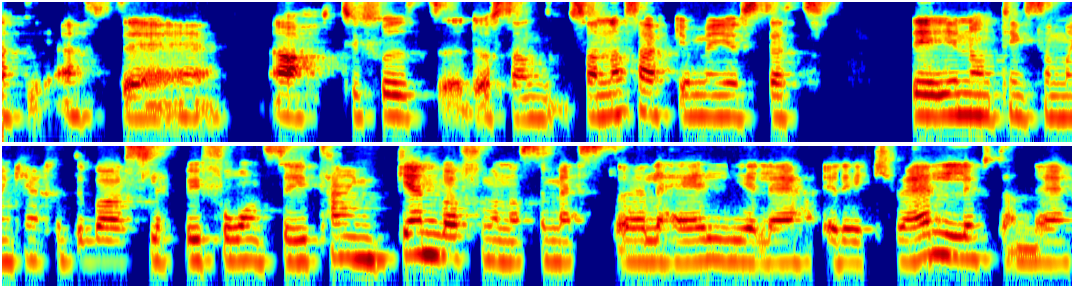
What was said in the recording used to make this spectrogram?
att, att eh, ja, till fritid och sådana saker. Men just att det är ju någonting som man kanske inte bara släpper ifrån sig i tanken varför man har semester eller helg eller är det kväll utan det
